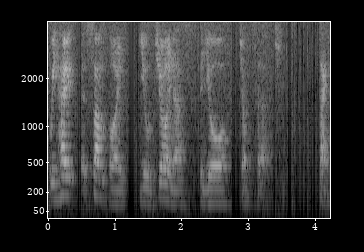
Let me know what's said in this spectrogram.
We hope at some point you'll join us for your job search. Thanks.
